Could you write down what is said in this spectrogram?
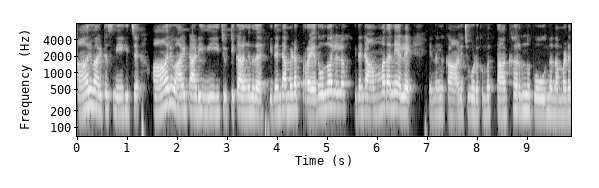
ആരുമായിട്ട് സ്നേഹിച്ച് ആരുമായിട്ടാടി നീ ഈ ചുറ്റിക്കറങ്ങുന്നത്? ഇതെന്റെ അമ്മയുടെ പ്രേതമൊന്നും അല്ലല്ലോ ഇതെന്റെ അമ്മ തന്നെയല്ലേ? എന്നങ്ങ് കാണിച്ചു കൊടുക്കുമ്പോൾ തകർന്നു പോകുന്ന നമ്മുടെ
